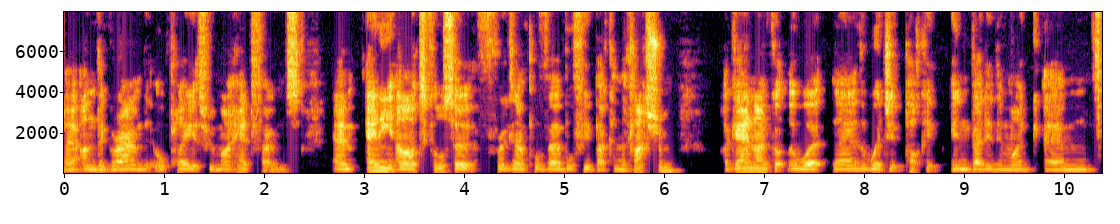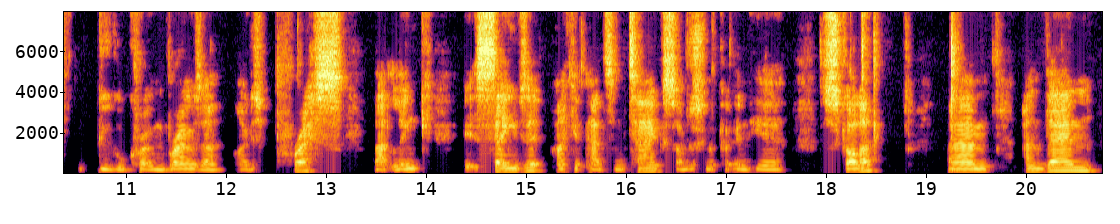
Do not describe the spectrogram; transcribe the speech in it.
uh, underground, it will play it through my headphones. Um, any article, so for example, verbal feedback in the classroom, Again, I've got the work there, the widget pocket embedded in my um, Google Chrome browser. I just press that link, it saves it. I can add some tags. So I'm just going to put in here Scholar. Um, and then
